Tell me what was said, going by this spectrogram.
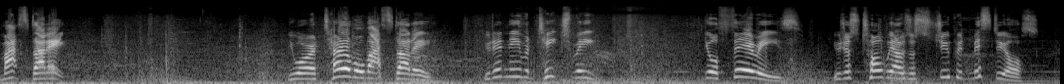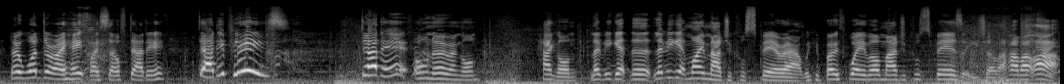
Maths daddy. You are a terrible maths daddy. You didn't even teach me your theories. You just told me I was a stupid Mystios. No wonder I hate myself, Daddy. Daddy, please! Daddy! Oh no, hang on. Hang on. Let me get the let me get my magical spear out. We can both wave our magical spears at each other. How about that?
